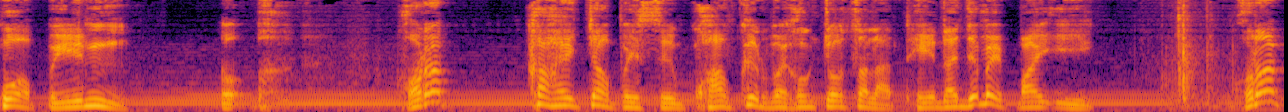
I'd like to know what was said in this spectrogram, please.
หัวปิน เอ่อ ขอรับข้าให้เจ้าไปสืบความเคลื่อนไหวของโจรสลัดเทนั้นยังไม่ไปอีก ขอรับ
